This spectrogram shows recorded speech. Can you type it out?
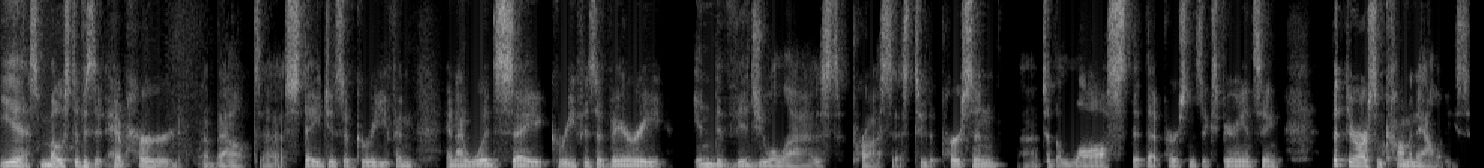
Yes, most of us have heard about uh, stages of grief, and and I would say grief is a very individualized process to the person, uh, to the loss that that person is experiencing. But there are some commonalities,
